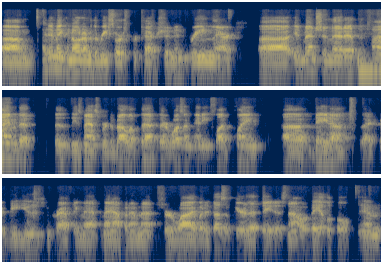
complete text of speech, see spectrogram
um, I did make a note under the resource protection in green there. Uh, it mentioned that at the time that the, these maps were developed, that there wasn't any floodplain uh, data that could be used in crafting that map. And I'm not sure why, but it does appear that data is now available. And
